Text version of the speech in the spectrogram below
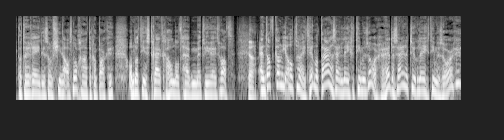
dat er reden is om China alsnog aan te gaan pakken. Omdat hij een strijd gehandeld hebben met wie weet wat. Ja. En dat kan hij altijd, hè, want daar zijn legitieme zorgen. Hè. Er zijn natuurlijk legitieme zorgen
